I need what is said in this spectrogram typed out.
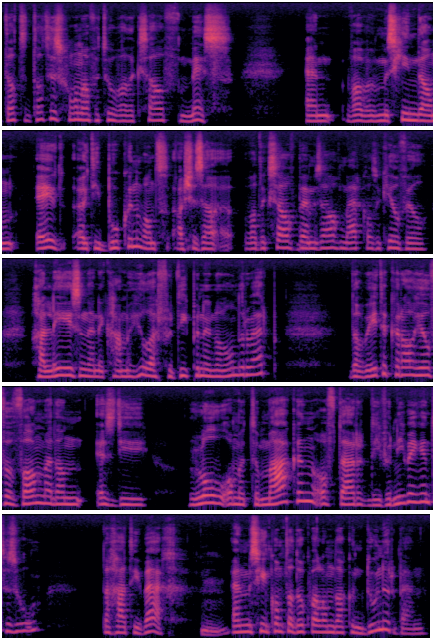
dat, dat is gewoon af en toe wat ik zelf mis. En wat we misschien dan uit die boeken, want als je zelf, wat ik zelf bij mezelf merk, als ik heel veel ga lezen en ik ga me heel erg verdiepen in een onderwerp, dan weet ik er al heel veel van, maar dan is die lol om het te maken of daar die vernieuwing in te zoeken, dan gaat die weg. Mhm. En misschien komt dat ook wel omdat ik een doener ben.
